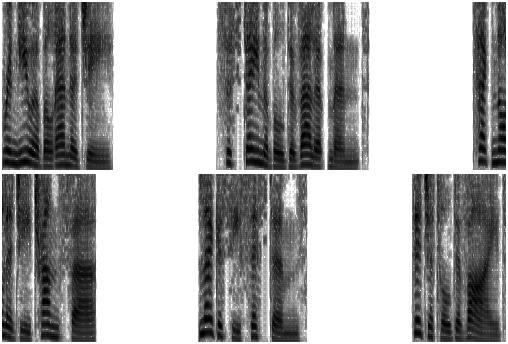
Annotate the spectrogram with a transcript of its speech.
Renewable energy. Sustainable development. Technology transfer. Legacy systems. Digital divide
